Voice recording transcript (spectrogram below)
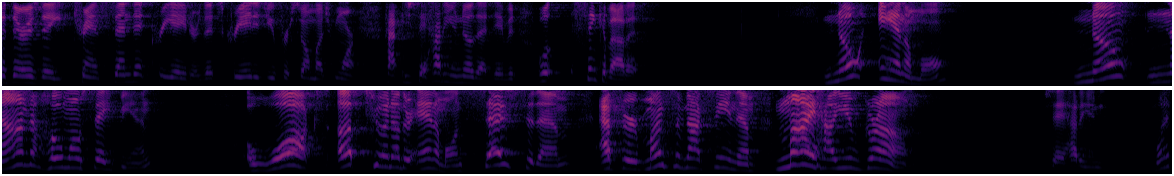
that there is a transcendent creator that's created you for so much more. How, you say, how do you know that, David? Well, think about it. No animal, no non Homo sapien walks up to another animal and says to them, after months of not seeing them, My, how you've grown. You say, How do you, what?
